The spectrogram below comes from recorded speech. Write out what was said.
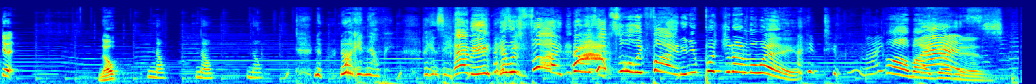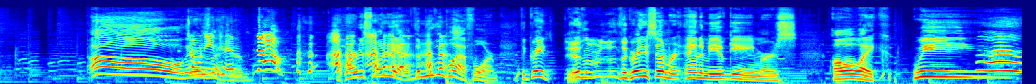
Do it. Nope. No. No. No. No. No. I can help you. I can save. Abby, it was fine. It was absolutely fine, and you pushed it out of the way. I'm doing my. Oh my best. goodness. Oh, Don't eat him. gem. No. Hardest one yet. The moving platform. The great, the greatest enemy of gamers. All like we. Ah,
